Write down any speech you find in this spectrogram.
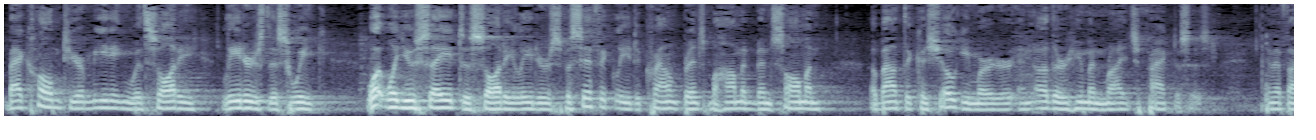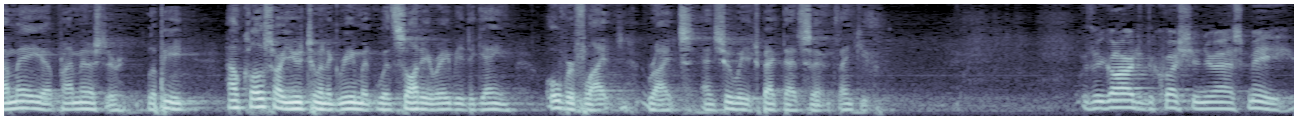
back home to your meeting with Saudi leaders this week. What will you say to Saudi leaders, specifically to Crown Prince Mohammed bin Salman, about the Khashoggi murder and other human rights practices? And if I may, uh, Prime Minister Lapid, How close are you to an agreement with Saudi Arabia to gain overflight rights, and should we expect that soon? Thank you. With regard to the question you asked me,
